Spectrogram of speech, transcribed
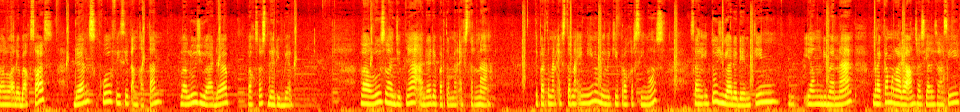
Lalu ada Baksos dan School Visit Angkatan, lalu juga ada Baksos dari BEM. Lalu selanjutnya ada Departemen Eksterna. Departemen Eksterna ini memiliki proker sinus, Selain itu juga ada Dentin yang di mana mereka mengadakan sosialisasi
